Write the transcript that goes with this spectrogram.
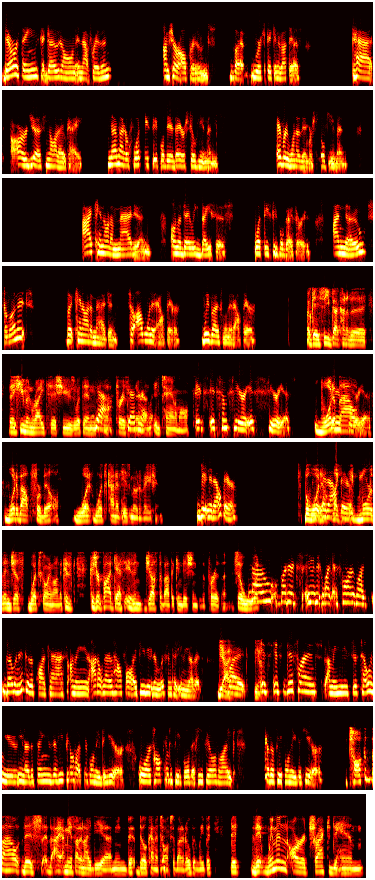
There are things that goes on in that prison. I'm sure all prisons, but we're speaking about this that are just not okay. No matter what these people did, they are still humans every one of them are still human. I cannot imagine on a daily basis what these people go through. I know some of it, but cannot imagine. So I want it out there. We both want it out there. Okay, so you've got kind of the the human rights issues within Yeah, uh, prison in, in Panama. It's it's some serious. It's serious. What It about serious. what about for Bill? What what's kind of his motivation? Getting it out there. But what else? Like there. more than just what's going on because because your podcast isn't just about the conditions of the prison. So what? No, but it's it, like as far as like going into the podcast. I mean, I don't know how far if you've even listened to any of it. Yeah, but yeah. it's it's different. I mean, he's just telling you, you know, the things that he feels like people need to hear, or talking to people that he feels like other people need to hear. talk about this. I, I mean, it's not an idea. I mean, B- Bill kind of talks about it openly, but that that women are attracted to him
